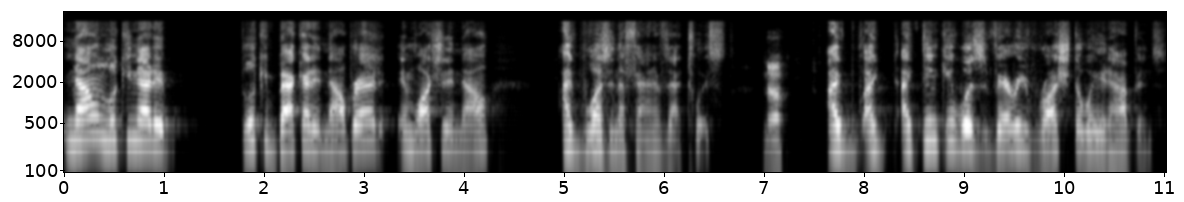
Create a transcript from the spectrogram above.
now looking at it, looking back at it now, Brad, and watching it now, I wasn't a fan of that twist. No, I I I think it was very rushed the way it happens.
